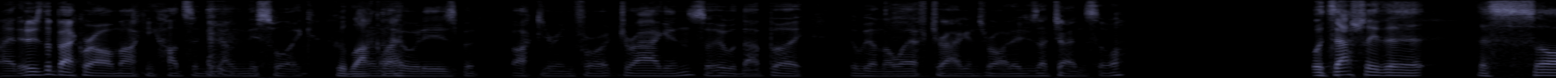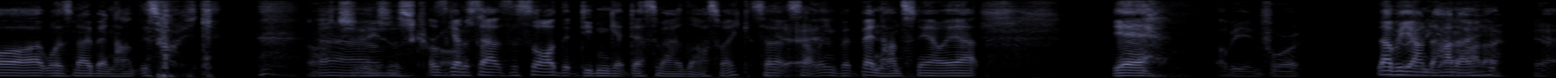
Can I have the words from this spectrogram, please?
Mate, who's the back rower marking Hudson Young this week? Good luck, I don't know mate. who it is, but fuck, you're in for it. Dragons. So who would that be? He'll be on the left. Dragons right edge. Is that Jaden Saw? Well, it's actually the the side was no Ben Hunt this week. Oh Um, Jesus Christ! I was going to say it's the side that didn't get decimated last week, so that's Yeah. something. But Ben Hunt's now out. Yeah, I'll be in for it. they'll be going to to go, Huddo. Hutto. Yeah.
